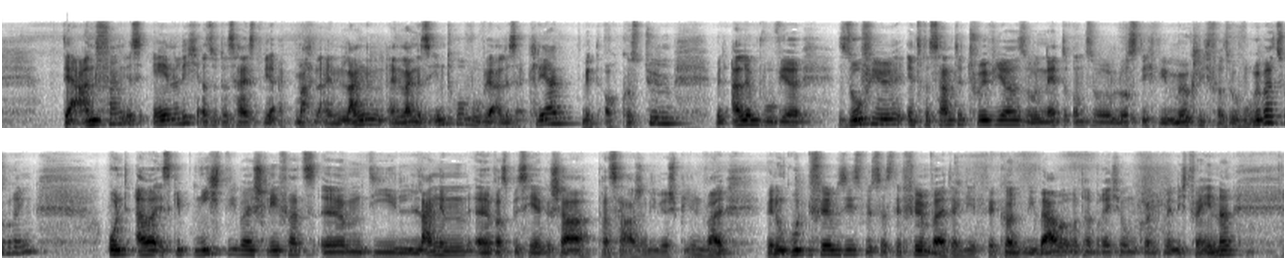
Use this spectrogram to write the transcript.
der Anfang ist ähnlich, also das heißt, wir machen einen langen, ein langes Intro, wo wir alles erklären, mit auch Kostümen, mit allem, wo wir so viel interessante Trivia, so nett und so lustig wie möglich versuchen rüberzubringen. Und aber es gibt nicht wie bei Schläferz ähm, die langen, äh, was bisher geschah, Passagen, die wir spielen. Weil, wenn du einen guten Film siehst, wirst du, dass der Film weitergeht. Wir könnten die Werbeunterbrechungen könnten wir nicht verhindern.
